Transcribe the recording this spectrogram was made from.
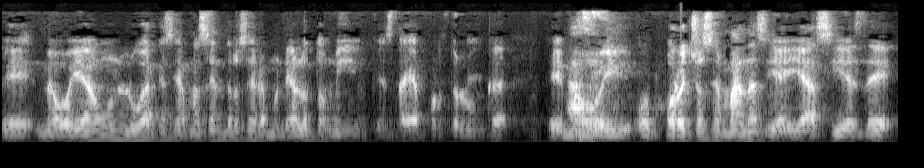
eh, me voy a un lugar que se llama Centro Ceremonial Otomí, que está allá por Toluca, eh, me Ah, voy por ocho semanas y allá sí es de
